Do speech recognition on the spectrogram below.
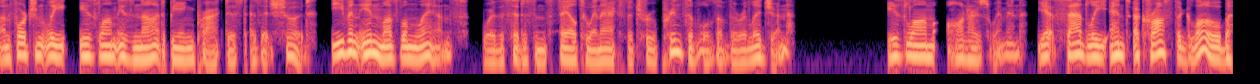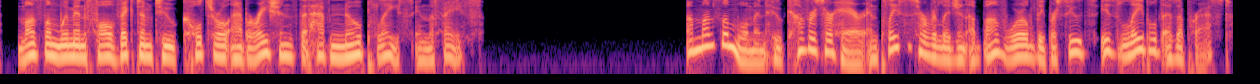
Unfortunately, Islam is not being practiced as it should, even in Muslim lands, where the citizens fail to enact the true principles of the religion. Islam honors women, yet sadly and across the globe, Muslim women fall victim to cultural aberrations that have no place in the faith. A Muslim woman who covers her hair and places her religion above worldly pursuits is labeled as oppressed,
